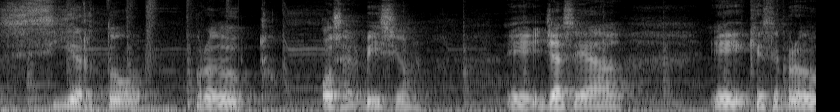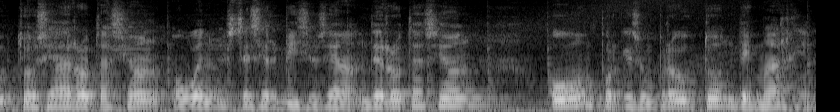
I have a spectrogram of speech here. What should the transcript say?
cierto producto o servicio, eh, ya sea que este producto sea de rotación o bueno, este servicio sea de rotación o porque es un producto de margen.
